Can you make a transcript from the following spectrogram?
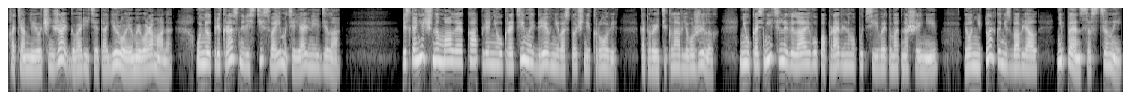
хотя мне и очень жаль говорить это о герое моего романа, умел прекрасно вести свои материальные дела бесконечно малая капля неукротимой древней восточной крови, которая текла в его жилах, неукоснительно вела его по правильному пути в этом отношении, и он не только не сбавлял ни пенса с цены,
